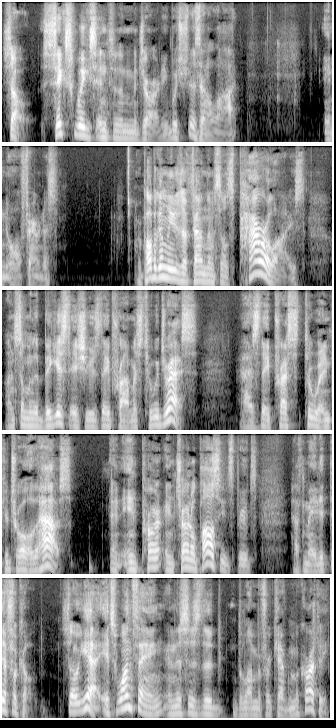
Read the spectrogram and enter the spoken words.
So, six weeks into the majority, which isn't a lot, in all fairness, Republican leaders have found themselves paralyzed on some of the biggest issues they promised to address as they press to win control of the House. And internal policy disputes have made it difficult. So, yeah, it's one thing, and this is the dilemma for Kevin McCarthy.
